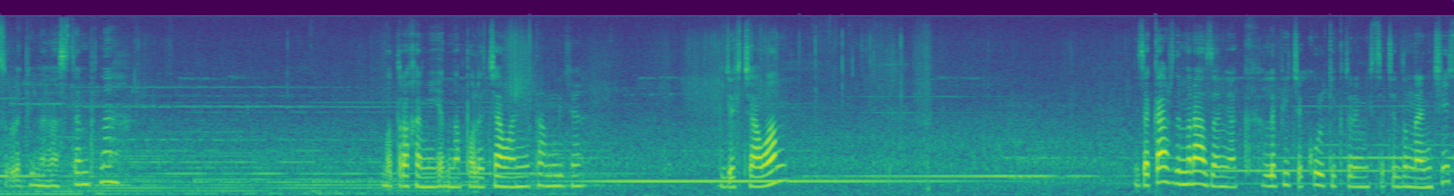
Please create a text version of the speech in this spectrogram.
Zaraz ulepimy następne. Bo trochę mi jedna poleciała nie tam, gdzie, gdzie chciałam. I za każdym razem, jak lepicie kulki, którymi chcecie donęcić,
